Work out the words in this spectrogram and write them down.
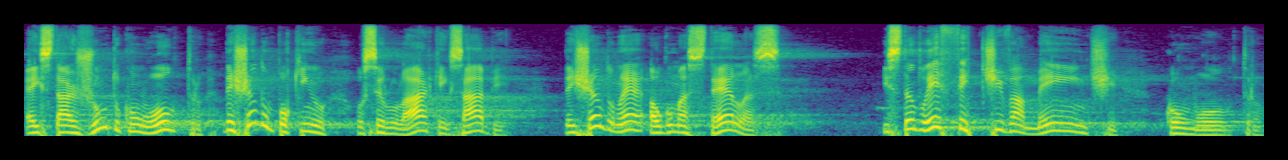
é estar junto com o outro, deixando um pouquinho o celular, quem sabe, deixando não é, algumas telas, estando efetivamente com o outro.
